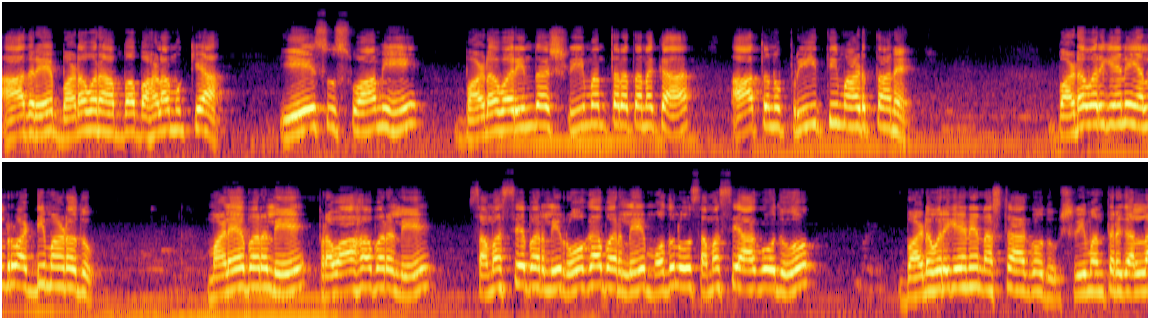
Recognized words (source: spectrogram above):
ಆದರೆ ಬಡವರ ಹಬ್ಬ ಬಹಳ ಮುಖ್ಯ. ಏಸು ಸ್ವಾಮಿ ಬಡವರಿಂದ ಶ್ರೀಮಂತರ ತನಕ ಆತನು ಪ್ರೀತಿ ಮಾಡುತ್ತಾನೆ. ಬಡವರಿಗೇನೆ ಎಲ್ಲರೂ ಅಡ್ಡಿ ಮಾಡೋದು. ಮಳೆ ಬರಲಿ, ಪ್ರವಾಹ ಬರಲಿ, ಸಮಸ್ಯೆ ಬರಲಿ, ರೋಗ ಬರಲಿ, ಮೊದಲು ಸಮಸ್ಯೆ ಆಗೋದು ಬಡವರಿಗೇನೆ ನಷ್ಟ ಆಗೋದು, ಶ್ರೀಮಂತರಿಗಲ್ಲ.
